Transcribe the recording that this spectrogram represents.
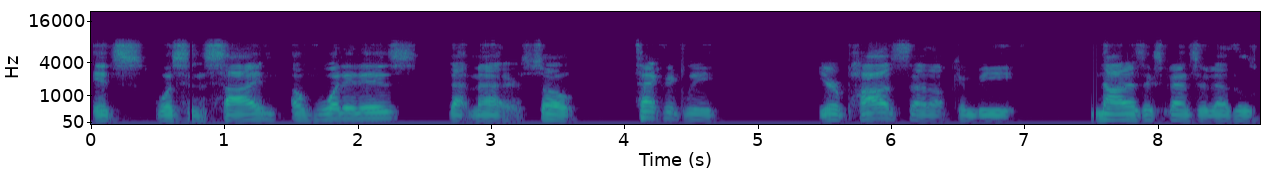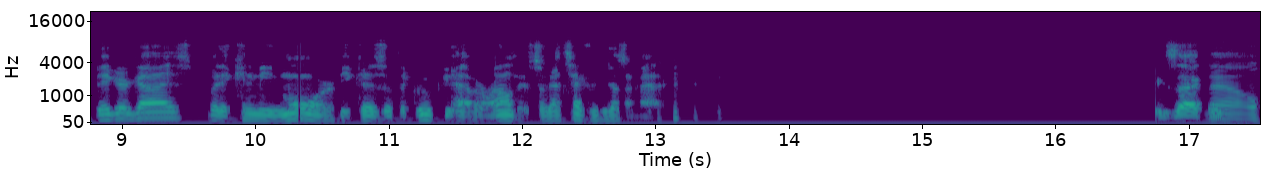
It's what's inside of what it is that matters. So technically your pod setup can be not as expensive as those bigger guys, but it can be more because of the group you have around it. So that technically doesn't matter. exactly. Now,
